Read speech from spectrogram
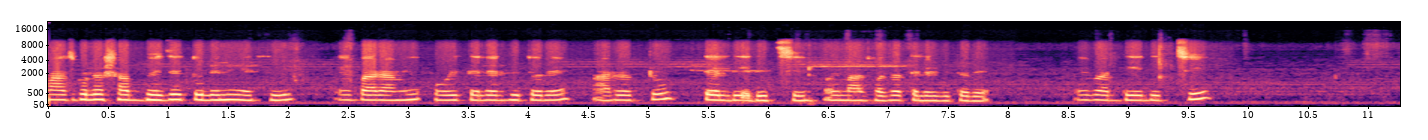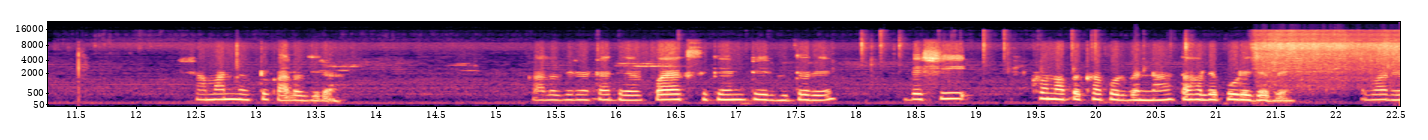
মাছগুলো সব ভেজে তুলে নিয়েছি। এবার আমি ওই তেলের ভিতরে আরও একটু তেল দিয়ে দিচ্ছি, ওই মাছ ভাজার তেলের ভিতরে। এবার দিয়ে দিচ্ছি সামান্য একটু কালো জিরা। কালো জিরাটা দেওয়ার কয়েক সেকেন্ডের ভিতরে বেশিক্ষণ অপেক্ষা করবেন না, তাহলে পুড়ে যাবে। এবারে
